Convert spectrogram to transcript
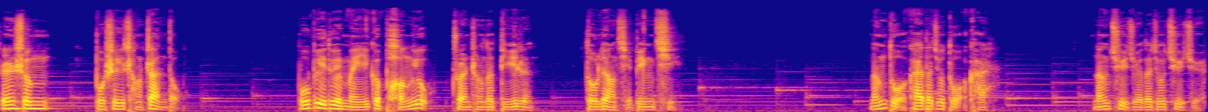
人生不是一场战斗，不必对每一个朋友转成的敌人都亮起兵器。能躲开的就躲开，能拒绝的就拒绝。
